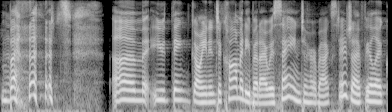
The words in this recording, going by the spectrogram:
But um, you'd think going into comedy, but I was saying to her backstage, I feel like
